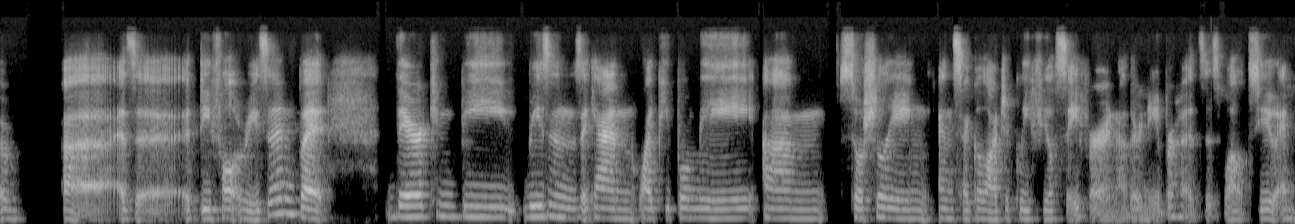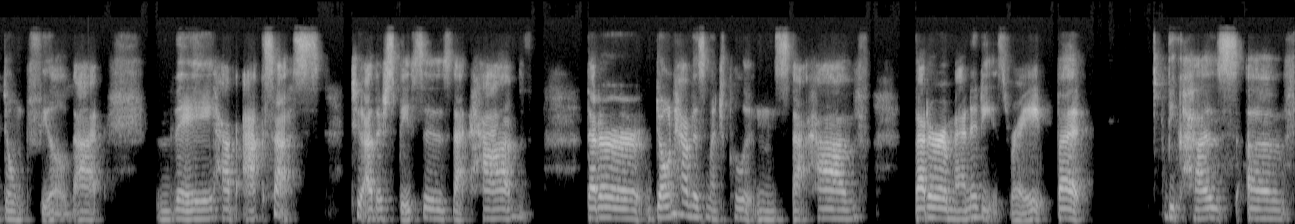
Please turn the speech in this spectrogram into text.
a uh, as a, a, default reason, but there can be reasons again why people may um, socially and psychologically feel safer in other neighborhoods as well too, and don't feel that they have access to other spaces that have that are don't have as much pollutants that have better amenities right? But because of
